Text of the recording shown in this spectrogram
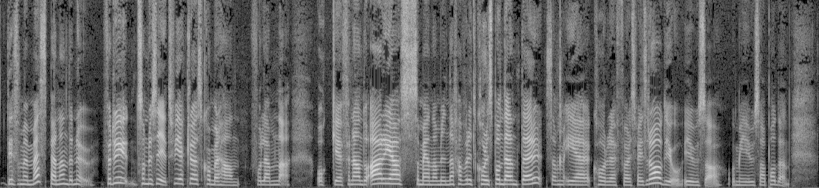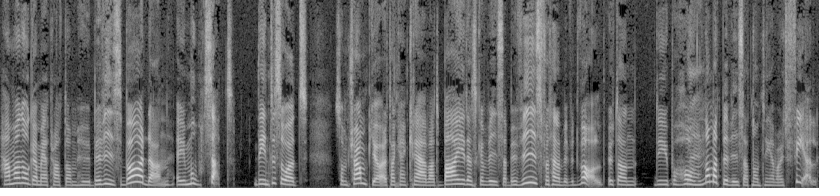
det som är mest spännande nu, för det som du säger, tveklöst kommer han få lämna. Och eh, Fernando Arias, som är en av mina favoritkorrespondenter, som är korre för Sveriges Radio i USA och med i USA-podden, han var noga med att prata om hur bevisbördan är ju motsatt. Det är inte så att, som Trump gör, att han kan kräva att Biden ska visa bevis för att han har blivit vald, utan det är ju på honom att bevisa att någonting har varit fel.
